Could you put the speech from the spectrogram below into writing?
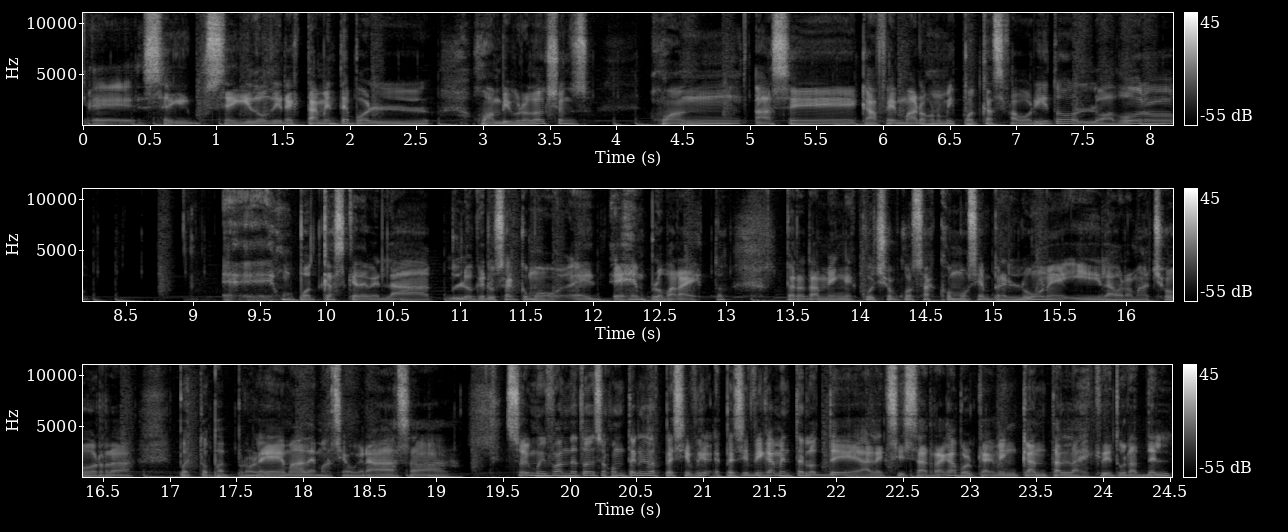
Eh, seguido directamente por Juan B Productions. Juan hace Café Maros, uno de mis podcasts favoritos, lo adoro es un podcast que de verdad lo quiero usar como eh, ejemplo para esto, pero también escucho cosas como Siempre el lunes y La Hora Machorra, Puestos para el Problema, Demasiado Grasa. Soy muy fan de todo ese contenido, específicamente los de Alexis Sarraga, porque a mí me encantan las escrituras de él.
